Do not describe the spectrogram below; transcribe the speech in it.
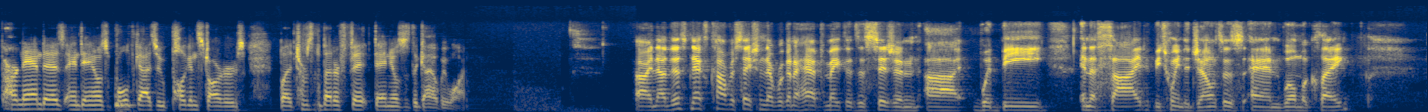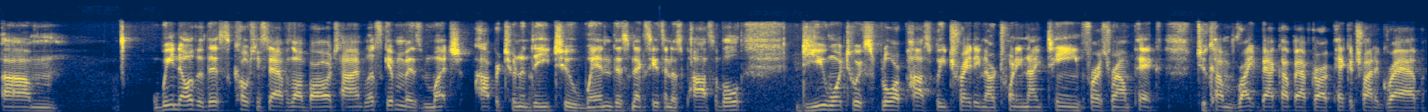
Hernandez and Daniels, are both guys who plug in starters, but in terms of the better fit, Daniels is the guy we want. All right, now this next conversation that we're going to have to make the decision uh, would be an aside between the Joneses and Will McClay. Um, we know that this coaching staff is on borrowed time. Let's give them as much opportunity to win this next season as possible. Do you want to explore possibly trading our 2019 first round pick to come right back up after our pick and try to grab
